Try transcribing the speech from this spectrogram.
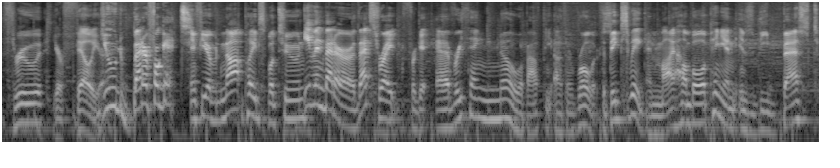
through your failure. You'd better forget. If you have not played Splatoon, even better. That's right, forget everything you know about the other rollers. The Big Swig, in my humble opinion, is the best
